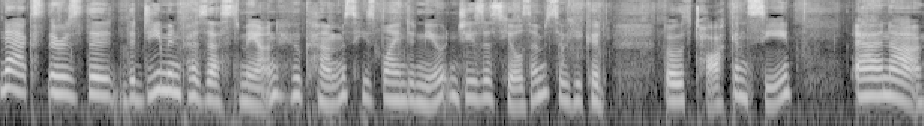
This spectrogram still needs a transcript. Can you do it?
next there's the the demon possessed man who comes. He's blind and mute and Jesus heals him so he could both talk and see. And uh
